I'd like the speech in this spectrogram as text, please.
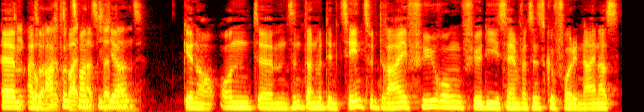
Ähm, also 28 Yards. Genau. Und ähm, sind dann mit dem 10 zu 3 Führung für die San Francisco 49ers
